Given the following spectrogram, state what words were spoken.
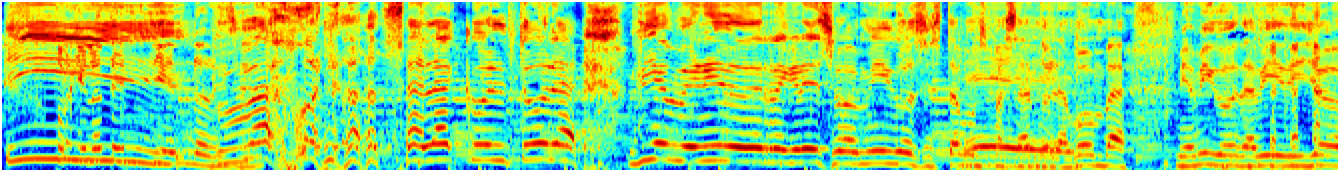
Y Porque no te entiendo, dice. Vámonos a la cultura. Bienvenido de regreso, amigos. Estamos Eh. pasando la bomba, mi amigo David y yo.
